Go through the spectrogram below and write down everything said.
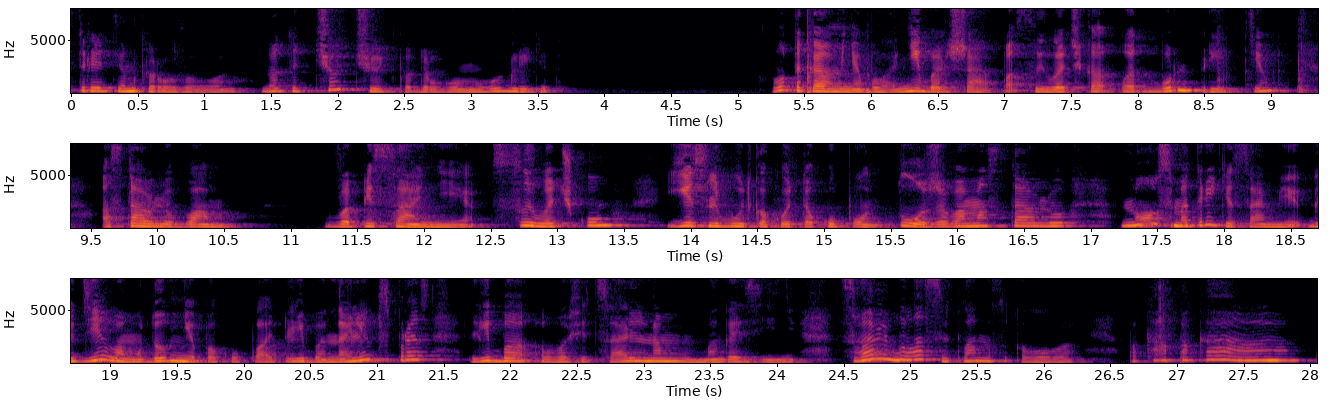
33 оттенка розового. Но это чуть-чуть по-другому выглядит. Вот такая у меня была небольшая посылочка от Born Pretty. Оставлю вам в описании ссылочку. Если будет какой-то купон, тоже вам оставлю. Но смотрите сами, где вам удобнее покупать. Либо на Алиэкспресс, либо в официальном магазине. С вами была Светлана Соколова. Пока-пока!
